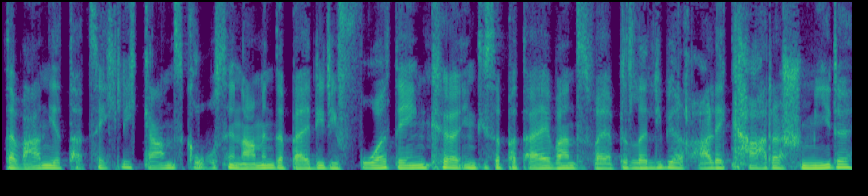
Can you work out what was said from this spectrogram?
da waren ja tatsächlich ganz große Namen dabei, die die Vordenker in dieser Partei waren. Das war ja ein bisschen eine liberale Kaderschmiede.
